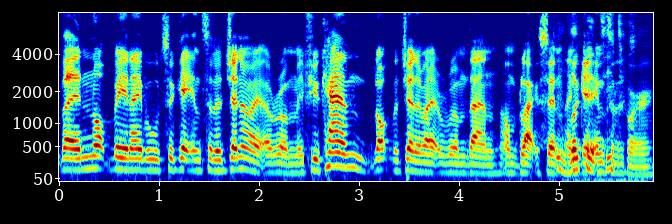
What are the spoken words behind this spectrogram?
they're not being able to get into the generator room. If you can lock the generator room down on Black and Look get at into the Zitor.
